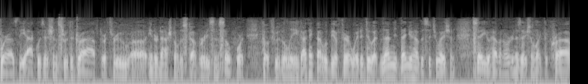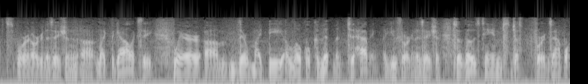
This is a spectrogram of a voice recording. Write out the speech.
whereas the acquisitions through the draft or through uh, international discoveries and so forth go through the league. I think that would be a fair way to do it. Then then you have the situation, say you have an organization like the Krafts or an organization uh, like the Galaxy, where um, there might be a local commitment to having a youth organization. So those teams, just for example,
